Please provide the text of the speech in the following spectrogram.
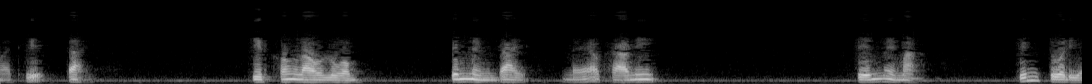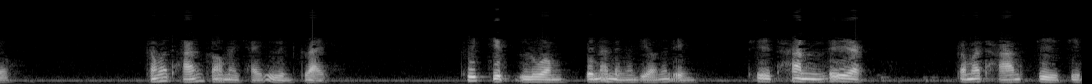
มาธิได้ จิตของเรารวมเป็นหนึ่งได้ แล้วคราวนี้ศีลไม่มากศีลตัวเดียวกรรมฐานก็ไม่ใช่อื่นไกล คือจิตรวมเป็นอันหนึ่งอันเดียวนั่นเอง ที่ท่านเรียกกรรมฐานสี่สิบ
